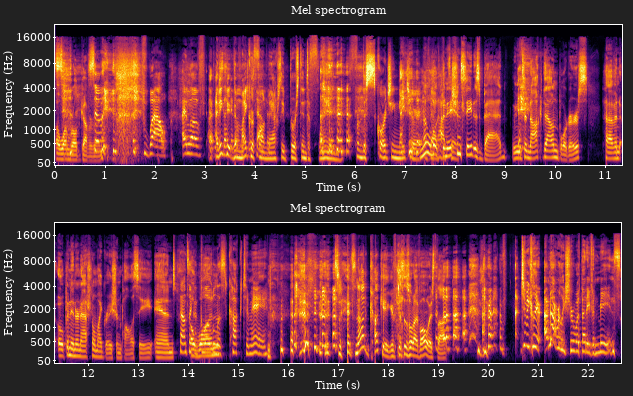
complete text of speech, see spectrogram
a one world government. So, wow, I love. I think the, the microphone may actually burst into flame from the scorching nature. No, look, the nation take. state is bad. We need to knock down borders. Have an open international migration policy and sounds like a, a globalist cuck to me. it's, it's not cucking if this is what I've always thought. To be clear, I'm not really sure what that even means.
